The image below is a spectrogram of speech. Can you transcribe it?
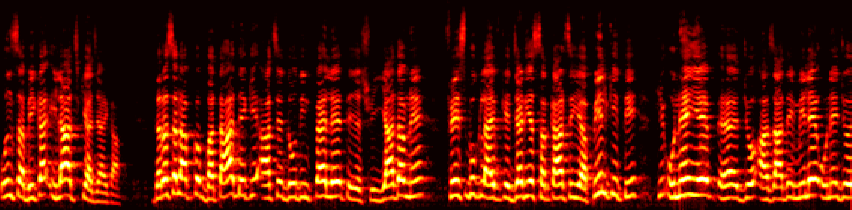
उन सभी का इलाज किया जाएगा। दरअसल आपको बता दें कि आज से दो दिन पहले तेजस्वी यादव ने फेसबुक लाइव के ज़रिए सरकार से ये अपील की थी कि उन्हें ये जो आज़ादी मिले, उन्हें जो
